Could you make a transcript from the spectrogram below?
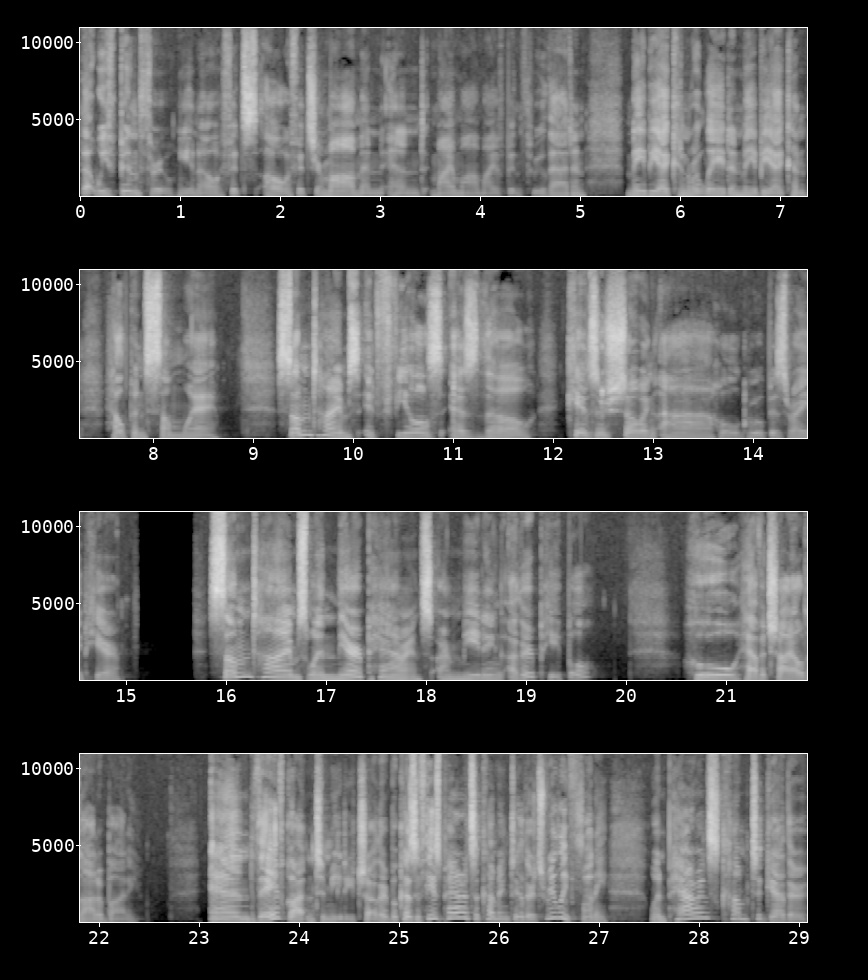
that we've been through, you know, if it's oh, if it's your mom and and my mom, I've been through that and maybe I can relate and maybe I can help in some way. Sometimes it feels as though kids are showing, ah, whole group is right here. Sometimes when their parents are meeting other people who have a child out of body, and they've gotten to meet each other because if these parents are coming together, it's really funny. When parents come together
